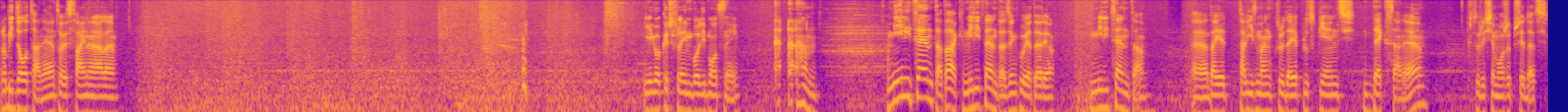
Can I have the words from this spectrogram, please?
Robi Dota, nie? To jest fajne, ale... Jego catch flame boli mocniej. Milicenta, tak, Milicenta, dziękuję Terio. Milicenta. E, daje talizman, który daje plus 5 dexa, nie? Który się może przydać.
